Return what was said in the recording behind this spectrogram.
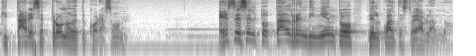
quitar ese trono de tu corazón. Ese es el total rendimiento del cual te estoy hablando.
